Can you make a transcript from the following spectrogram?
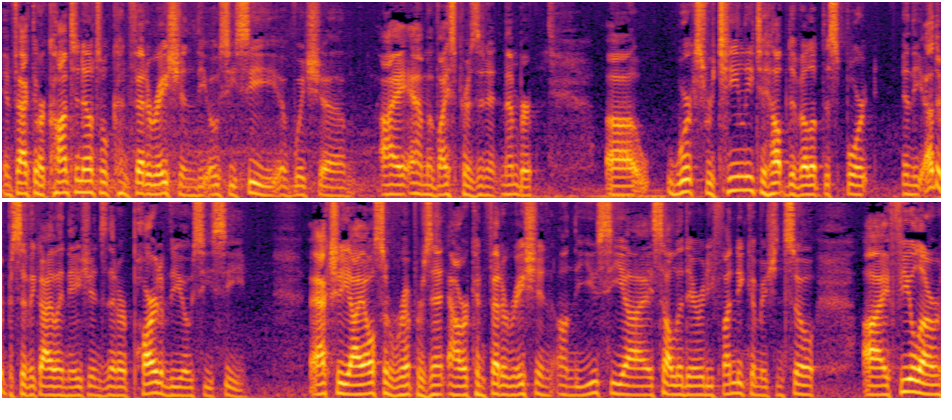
in fact, our Continental Confederation, the OCC, of which uh, I am a vice president member, uh, works routinely to help develop the sport in the other Pacific Island nations that are part of the OCC. Actually, I also represent our confederation on the UCI Solidarity Funding Commission, so I feel our,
